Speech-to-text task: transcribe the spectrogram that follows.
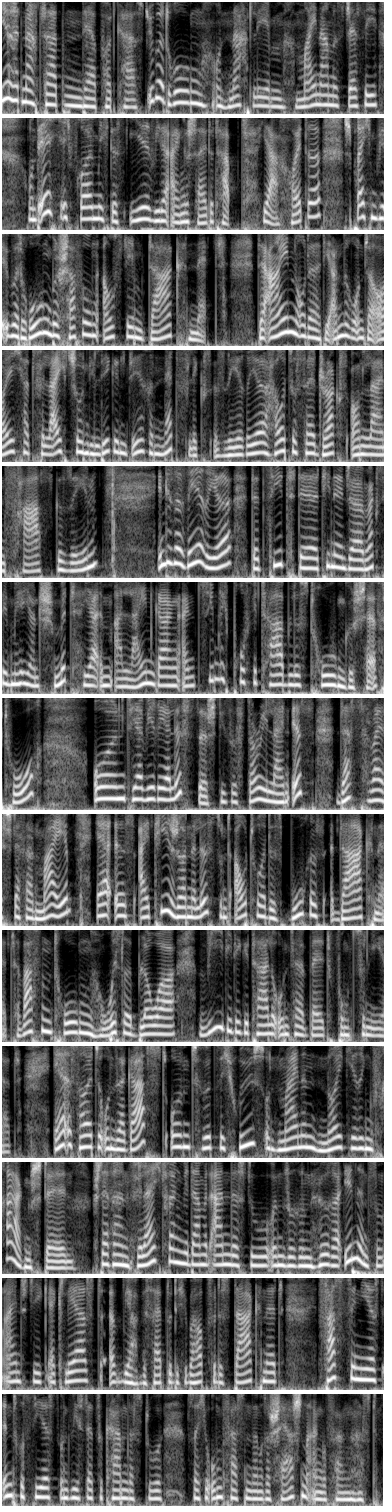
Ihr hört Nachtschatten, der Podcast über Drogen und Nachtleben. Mein Name ist Jessie und ich, ich freue mich, dass ihr wieder eingeschaltet habt. Ja, heute sprechen wir über Drogenbeschaffung aus dem Darknet. Der ein oder die andere unter euch hat vielleicht schon die legendäre Netflix-Serie How to Sell Drugs Online Fast gesehen. In dieser Serie, da zieht der Teenager Maximilian Schmidt ja im Alleingang ein ziemlich profitables Drogengeschäft hoch und ja, wie realistisch diese Storyline ist, das weiß Stefan May. Er ist IT-Journalist und Autor des Buches Darknet, Waffen, Drogen, Whistleblower, wie die digitale Unterwelt funktioniert. Er ist heute unser Gast und wird sich Rüß und meinen neugierigen Fragen stellen. Stefan, vielleicht fangen wir damit an, dass du unseren HörerInnen zum Einstieg erklärst, äh, ja, weshalb du dich überhaupt für das Darknet faszinierst, interessierst und wie es dazu kam, dass du solche umfassenden Recherchen angefangen hast.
